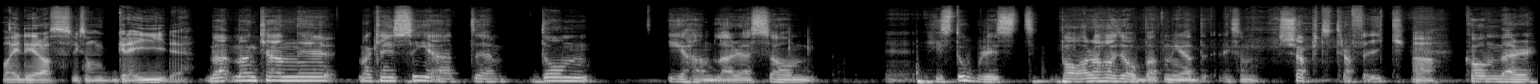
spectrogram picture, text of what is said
Vad är deras liksom, grej i det? Man, man, kan, eh, man kan ju se att eh, de e-handlare som eh, historiskt bara har jobbat med liksom, köpt trafik Ja. kommer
